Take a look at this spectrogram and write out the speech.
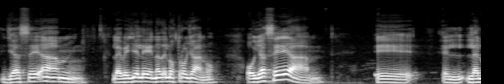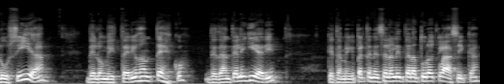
ya sea mm, la bella Elena de los troyanos, o ya sea eh, la Lucía de los misterios dantescos, de Dante Alighieri, que también pertenece a la literatura clásica,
